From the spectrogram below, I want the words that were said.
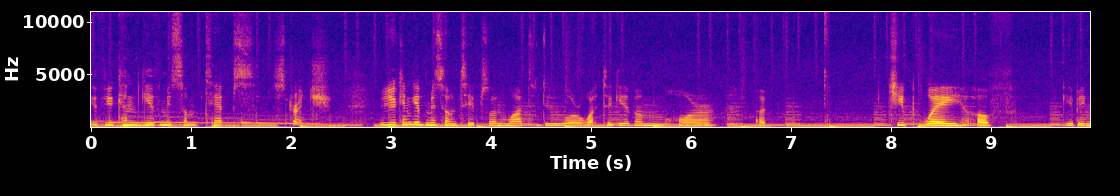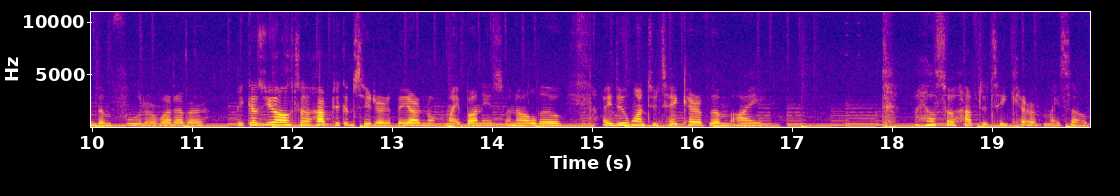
if you can give me some tips, stretch. If you can give me some tips on what to do or what to give them or a cheap way of giving them food or whatever. Because you also have to consider they are not my bunnies, and although I do want to take care of them, I I also have to take care of myself.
